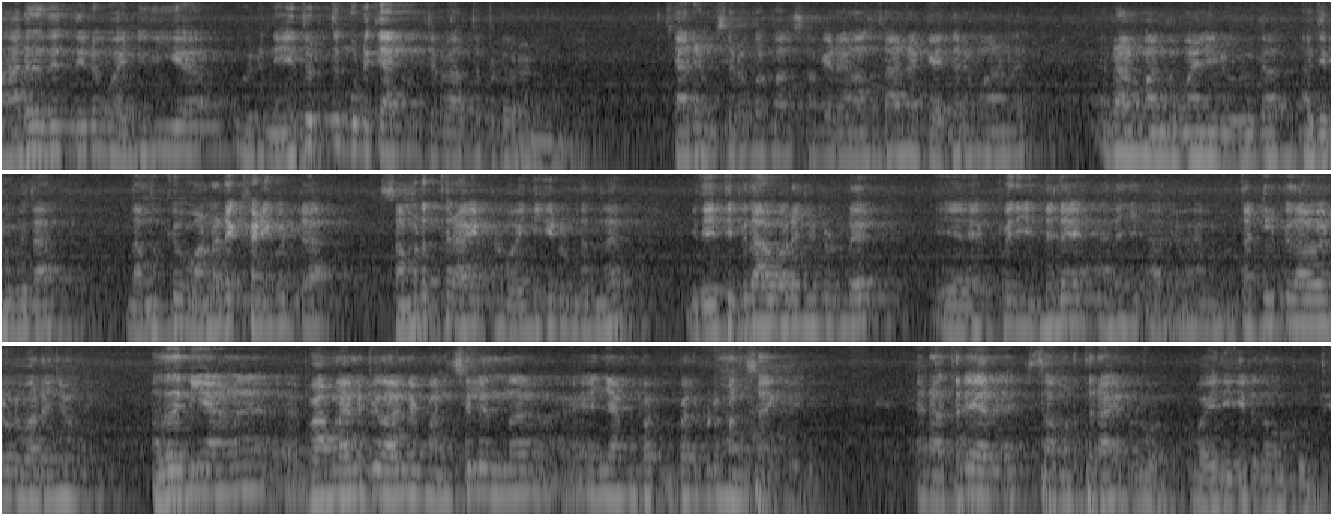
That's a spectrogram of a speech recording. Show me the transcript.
ഭാരതത്തിന് വലിയ ഒരു നേതൃത്വം കൊടുക്കാൻ ഉത്തരവാദിത്തപ്പെട്ടവരാണ് നമ്മൾ കാരണം സിറോ സ്വാമിയുടെ സഭയുടെ ആസ്ഥാന കേന്ദ്രമാണ് എറണാകുളം അങ്കമാലി രൂപത അതിരൂപത. നമുക്ക് വളരെ കഴിവുറ്റ സമർത്ഥരായിട്ടുള്ള വൈദികരുണ്ടെന്ന് വിദേശി പിതാവ് പറഞ്ഞിട്ടുണ്ട്. ഇപ്പം ഇന്നലെ തട്ടിൽ പിതാവിനോട് പറഞ്ഞു അത് തന്നെയാണ് ബ്രാഹ്മണ പിതാവിന്റെ മനസ്സിൽ നിന്ന് ഞാൻ പലപ്പോഴും മനസ്സിലാക്കിയത് കാരണം അത്രയേറെ സമർത്ഥരായിട്ടുള്ള വൈദികർ നമുക്കുണ്ട്.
